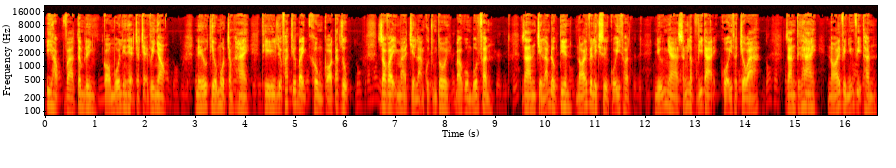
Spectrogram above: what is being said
y học và tâm linh có mối liên hệ chặt chẽ với nhau. Nếu thiếu một trong hai thì liệu pháp chữa bệnh không có tác dụng. Do vậy mà triển lãm của chúng tôi bao gồm bốn phần. Gian triển lãm đầu tiên nói về lịch sử của y thuật, những nhà sáng lập vĩ đại của y thuật châu Á. Gian thứ hai nói về những vị thần,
